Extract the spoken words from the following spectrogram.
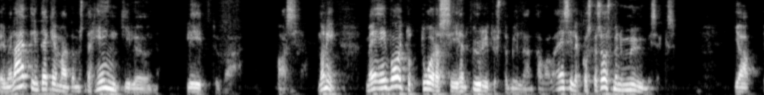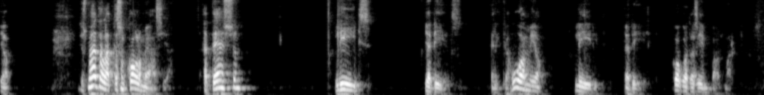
Eli me lähdettiin tekemään tämmöistä henkilöön liittyvää asiaa. No niin, me ei voitu tuoda siihen yritystä millään tavalla esille, koska se olisi mennyt myymiseksi. Ja, ja jos mä ajatellaan, että tässä on kolme asiaa. Attention, leads ja deals. Eli huomio, leadit ja dealit. Koko tässä inbound-markkinoissa.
